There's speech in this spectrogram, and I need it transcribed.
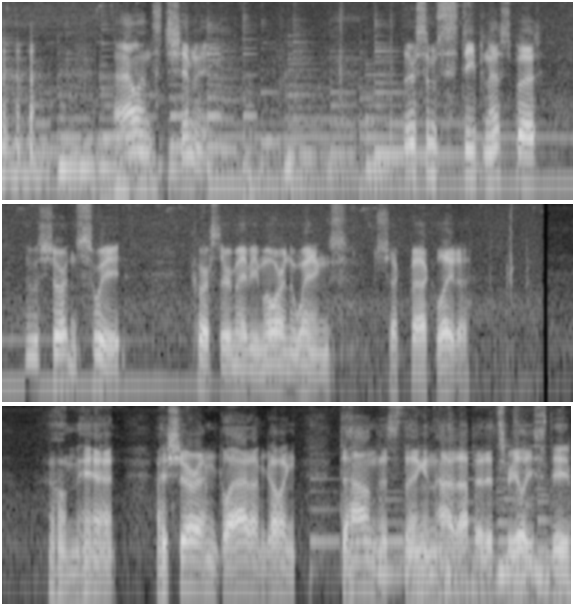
Allen's chimney. There's some steepness, but it was short and sweet. Of course, there may be more in the wings. Check back later. Oh man, I sure am glad I'm going down this thing and not up it. It's really steep.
